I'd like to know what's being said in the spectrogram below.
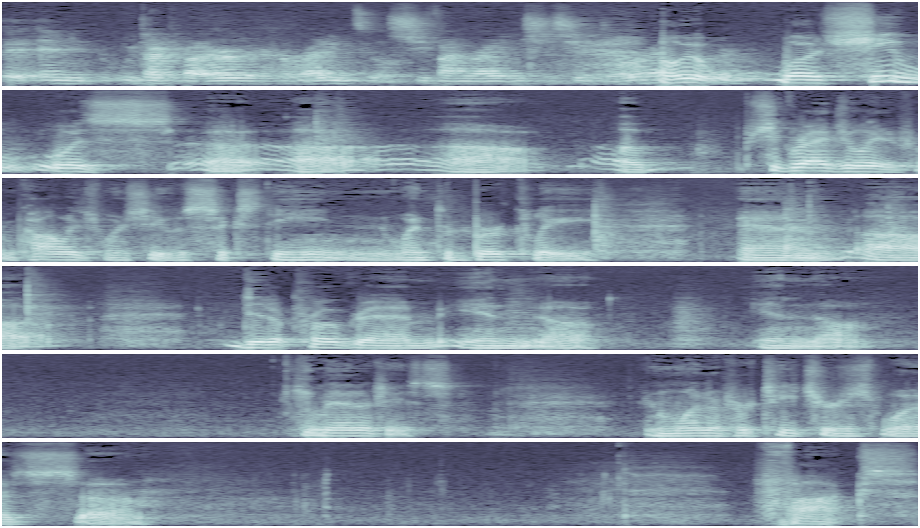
And we talked about earlier her writing skills. She find writing. She, she enjoy writing. Oh, well, she was, uh, she graduated from college when she was 16, went to Berkeley, and uh, did a program in, uh, in uh, humanities. And one of her teachers was, uh, Fox,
